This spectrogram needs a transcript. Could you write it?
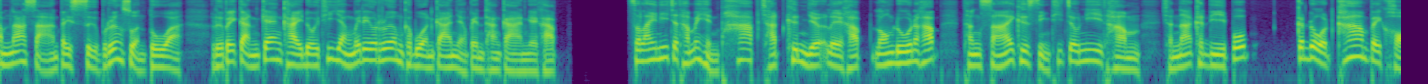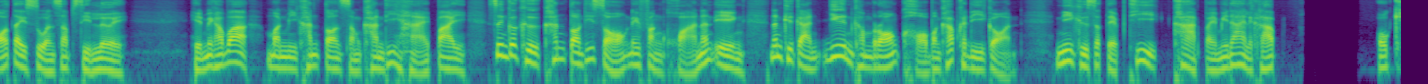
อำนาจศาลไปสืบเรื่องส่วนตัว หรือไปกันแกล้งใครโดยที่ยังไม่ได้เริ่มกระบวนการอย่างเป็นทางการไงครับ สไลด์นี้จะทำให้เห็นภาพชัดขึ้นเยอะเลยครับ ลองดูนะครับ ทางซ้ายคือสิ่งที่เจ้าหนี้ทำชนะคดีปุ๊บ กระโดดข้ามไปขอไต่สวนทรัพย์สินเลย เห็นไหมครับว่ามันมีขั้นตอนสำคัญที่หายไป ซึ่งก็คือขั้นตอนที่ 2 ในฝั่งขวานั่นเอง นั่นคือการยื่นคำร้องขอบังคับคดีก่อน นี่คือสเต็ปที่ขาดไปไม่ได้เลยครับ โอเค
